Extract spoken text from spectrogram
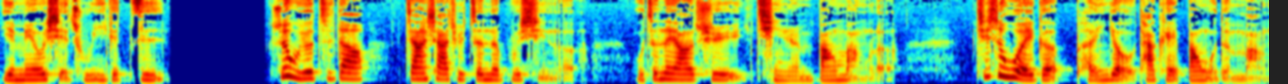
也没有写出一个字，所以我就知道这样下去真的不行了。我真的要去请人帮忙了。其实我有一个朋友，他可以帮我的忙，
